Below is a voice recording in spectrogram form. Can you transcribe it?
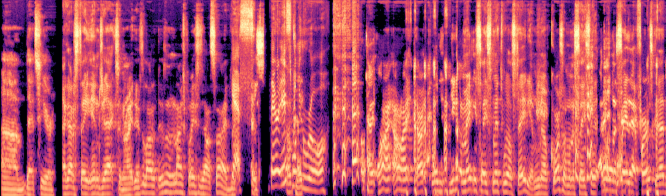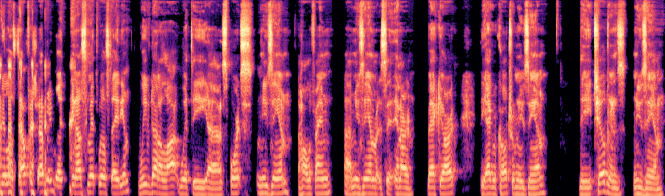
um, that's here. I got to stay in Jackson, right? There's a lot of there's some nice places outside. yes, there is okay. one rule. okay, all right, all right, all right. Well, you're gonna make me say Smith-Wills Stadium. You know, of course I'm gonna say Smith. I didn't want to say that first because that'd be a little selfish of me, but you know, Smith-Wills Stadium. We've done a lot with the uh, Sports Museum, the Hall of Fame uh, Museum in our backyard, the Agricultural Museum, the Children's Museum,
